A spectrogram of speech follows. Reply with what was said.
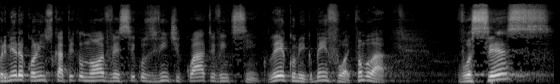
1 Coríntios capítulo 9, versículos 24 e 25. Leia comigo, bem forte. Vamos lá. Vocês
